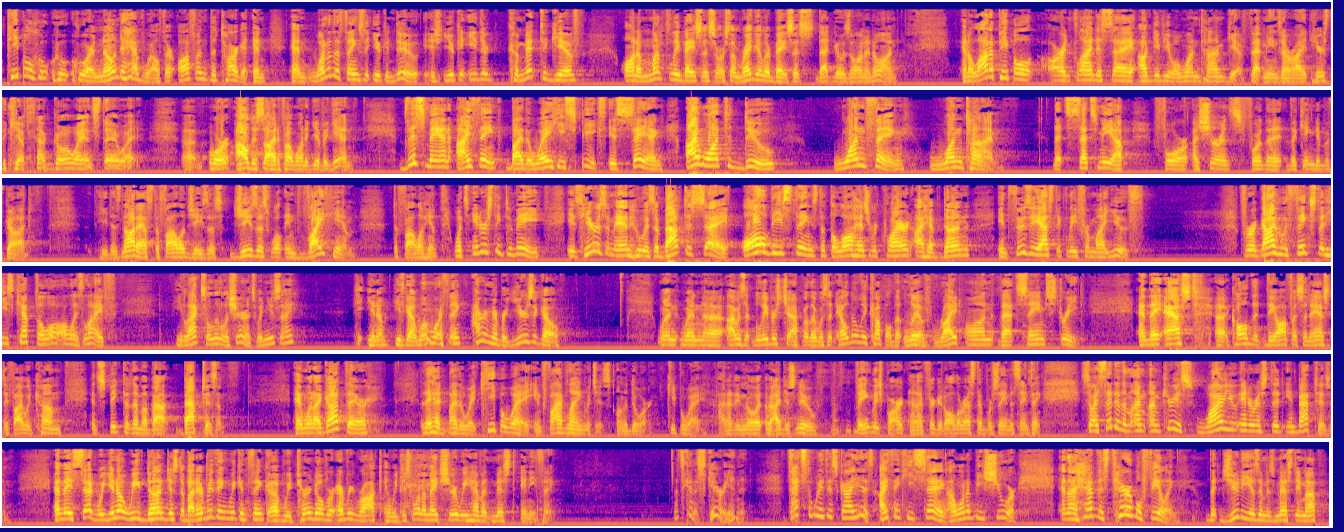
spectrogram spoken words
people who, who, who are known to have wealth are often the target. And, and one of the things that you can do is you can either commit to give on a monthly basis or some regular basis. That goes on and on. And a lot of people are inclined to say, I'll give you a one-time gift. That means, all right, here's the gift. Now go away and stay away. Uh, or I'll decide if I want to give again. This man, I think, by the way he speaks, is saying, I want to do one thing one time that sets me up for assurance for the, the kingdom of God. He does not ask to follow Jesus. Jesus will invite him to follow him. What's interesting to me is here is a man who is about to say, all these things that the law has required, I have done enthusiastically from my youth. For a guy who thinks that he's kept the law all his life, he lacks a little assurance, wouldn't you say? He, you know, he's got one more thing. I remember years ago when when uh, I was at Believers Chapel, there was an elderly couple that lived right on that same street, and they asked, uh, called the, the office and asked if I would come and speak to them about baptism. And when I got there, they had, by the way, keep away in five languages on the door. Keep away. I didn't know it. I just knew the English part, and I figured all the rest of them were saying the same thing. So I said to them, I'm, I'm curious, why are you interested in baptism? And they said, well, you know, we've done just about everything we can think of. We've turned over every rock, and we just want to make sure we haven't missed anything. That's kind of scary, isn't it? That's the way this guy is. I think he's saying, I want to be sure. And I have this terrible feeling that Judaism has messed him up.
